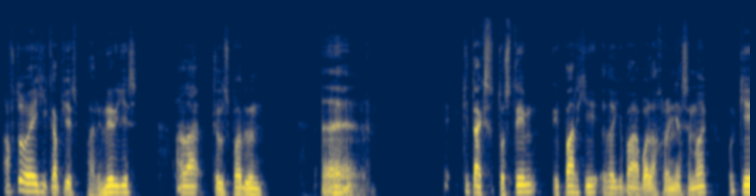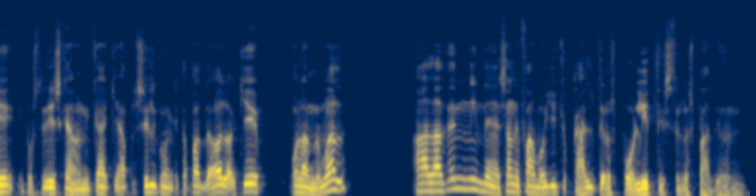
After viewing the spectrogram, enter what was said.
Αυτό έχει κάποιες παρενέργειες, αλλά τέλος πάντων. Ε, κοιτάξτε, το Steam υπάρχει εδώ και πάρα πολλά χρόνια σε Mac. Okay, υποστηρίζει κανονικά και Apple Silicon και τα πάντα όλα. Okay, όλα normal. Αλλά δεν είναι σαν εφαρμογή και ο καλύτερος πολίτης τέλος πάντων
